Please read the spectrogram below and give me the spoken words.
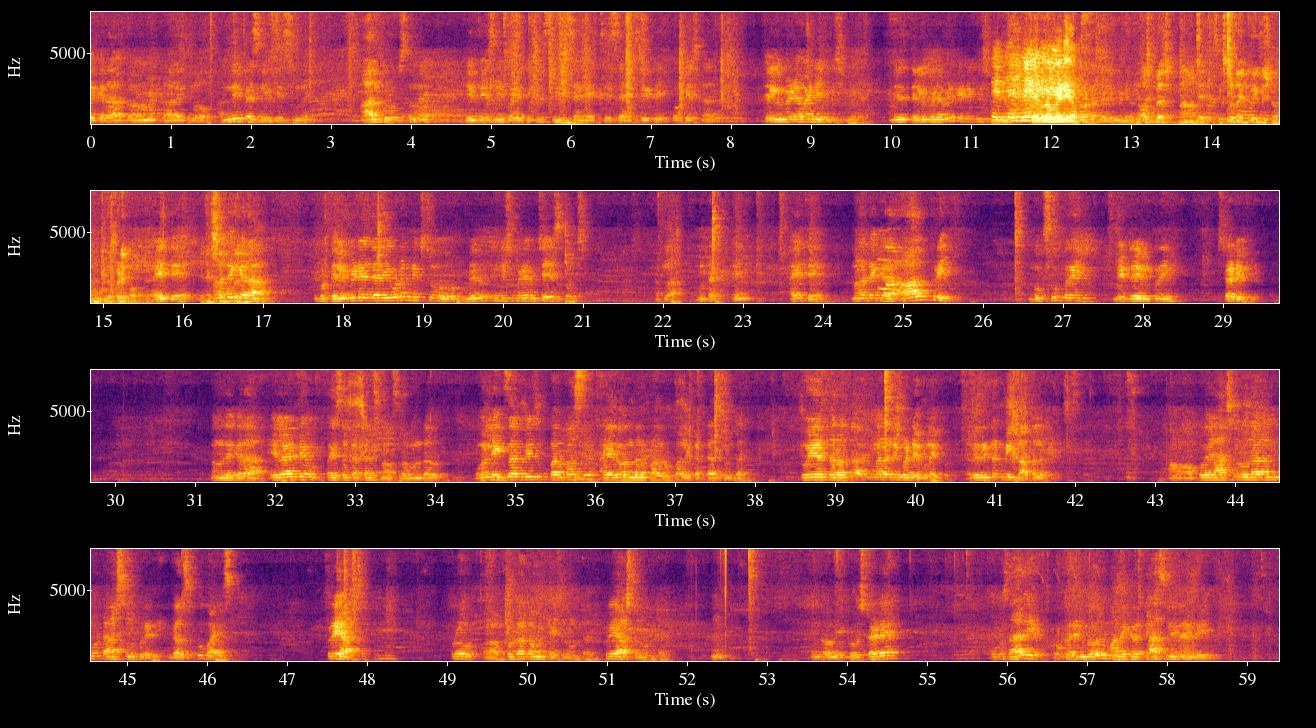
దగ్గర గవర్నమెంట్ కాలేజీలో అన్ని ఫెసిలిటీస్ ఉన్నాయి. ఆల్ గ్రూప్స్ ఉన్నాయి. MPC BiPC CS and HS and city vocational Telugu medium and English medium మీరు Telugu medium and English Telugu medium. అయితే మన దగ్గర ఇప్పుడు తెలుగు మీడియం చదివి కూడా నెక్స్ట్ మీరు ఇంగ్లీష్ మీడియం చేసుకోవచ్చు. అట్లా ఉంటుంది? అయితే మన దగ్గర all free books free material free study free మన దగ్గర ఎలాంటి పైసలు కట్టాల్సిన అవసరం ఉండదు. ఓన్లీ ఎగ్జామ్ ఫీజు పర్పస్ ఐదు వందల పది రూపాయలు కట్టాల్సి ఉంటుంది. టూ ఇయర్స్ తర్వాత అవి మళ్ళీ రిఫండేబుల్ అయిపోతుంది అవి రిటర్న్ మీ ఖాతాలోకి ఒకవేళ హాస్టల్ ఉండాలనుకుంటే హాస్టల్ ఫ్రీ గర్ల్స్కు boys free hostel. Pro food accommodation ఉంటుంది. ఫ్రీ హాస్టల్ ఉంటుంది. ఇంకా మీకు స్టడీ ఒకసారి ఒక రెండు రోజులు మా దగ్గర క్లాస్ వినండి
